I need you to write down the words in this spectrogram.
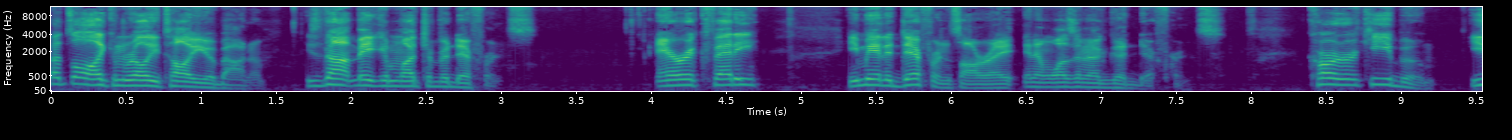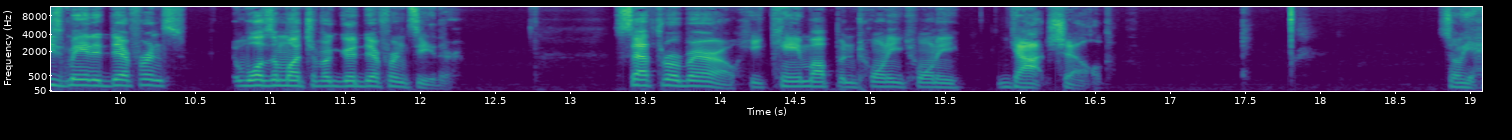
That's all I can really tell you about him. He's not making much of a difference. Eric Fedde, he made a difference, all right, and it wasn't a good difference. Carter Kieboom, he's made a difference. It wasn't much of a good difference either. Seth Romero, he came up in 2020, got shelled. So, yeah,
